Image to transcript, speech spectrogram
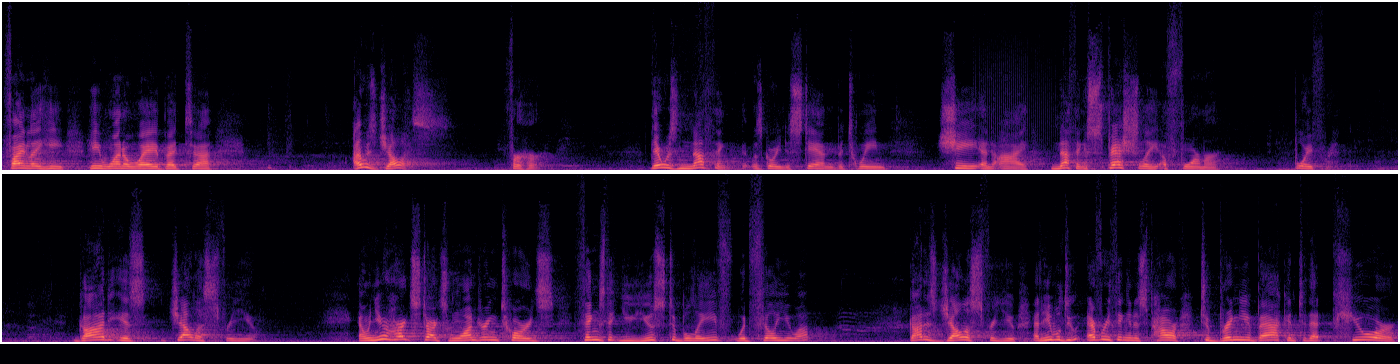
finally, he, he went away, but uh, I was jealous for her. There was nothing that was going to stand between she and I, nothing, especially a former boyfriend. God is jealous for you. And when your heart starts wandering towards things that you used to believe would fill you up, God is jealous for you, and He will do everything in His power to bring you back into that pure,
